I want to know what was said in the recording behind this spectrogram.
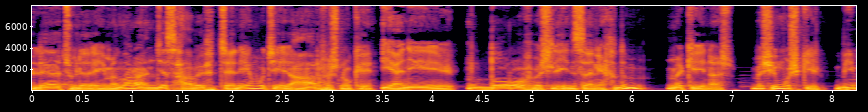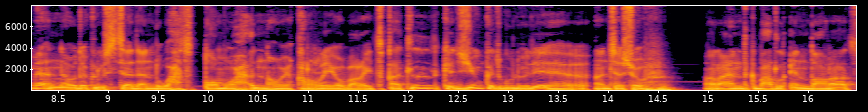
لا تلائم. أنا راه عندي صحابي في التعليم وتعارف شنو كاين. يعني الظروف باش الإنسان يخدم ما كايناش. ماشي مشكل. بما أنه ذاك الأستاذ عنده واحد الطموح أنه يقري وباغي يتقاتل كتجي وكتقولوا ليه أنت شوف. راه عندك بعض الإنذارات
